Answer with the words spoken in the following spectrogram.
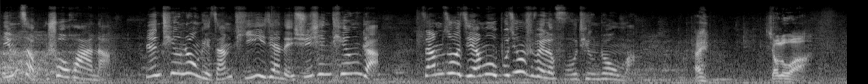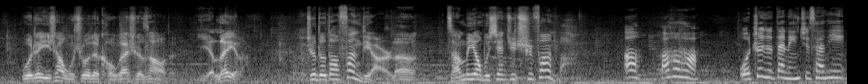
你们怎么说话呢？人听众给咱们提意见得虚心听着，咱们做节目不就是为了服务听众吗？哎，小陆啊，我这一上午说的口干舌燥的，也累了，这都到饭点儿了，咱们要不先去吃饭吧？哦，好好好，我这就带您去餐厅。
